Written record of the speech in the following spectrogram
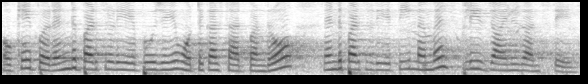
Okay இப்போ ரெண்டு படத்தினுடைய பூஜையும் ஒட்டுக்கா ஸ்டார்ட் பண்ணுறோம் ரெண்டு படத்தினுடைய team members please join is on stage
